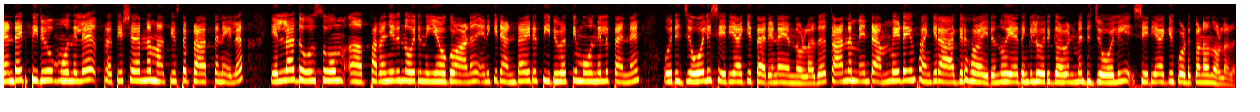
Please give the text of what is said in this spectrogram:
രണ്ടായിരത്തി ഇരുപത്തി മൂന്നിലെ പ്രത്യക്ഷീകരണ മധ്യസ്ഥ പ്രാർത്ഥനയിൽ എല്ലാ ദിവസവും പറഞ്ഞിരുന്ന ഒരു നിയോഗമാണ് എനിക്ക് രണ്ടായിരത്തി ഇരുപത്തി മൂന്നിൽ തന്നെ ഒരു ജോലി ശരിയാക്കി തരണേ എന്നുള്ളത്. കാരണം എന്റെ അമ്മയുടെയും ഭയങ്കര ആഗ്രഹമായിരുന്നു ഏതെങ്കിലും ഒരു ഗവൺമെന്റ് ജോലി ശരിയാക്കി കൊടുക്കണമെന്നുള്ളത്.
